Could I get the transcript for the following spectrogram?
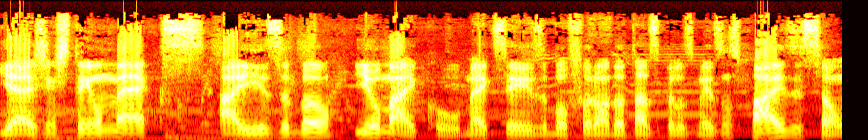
E aí a gente tem o Max, a Isabel e o Michael. O Max e a Isabel foram adotados pelos mesmos pais e são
